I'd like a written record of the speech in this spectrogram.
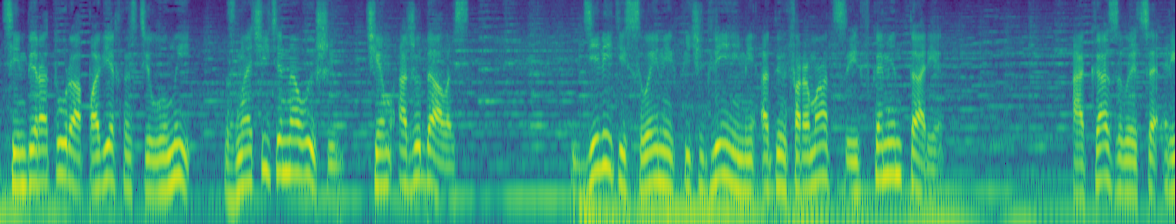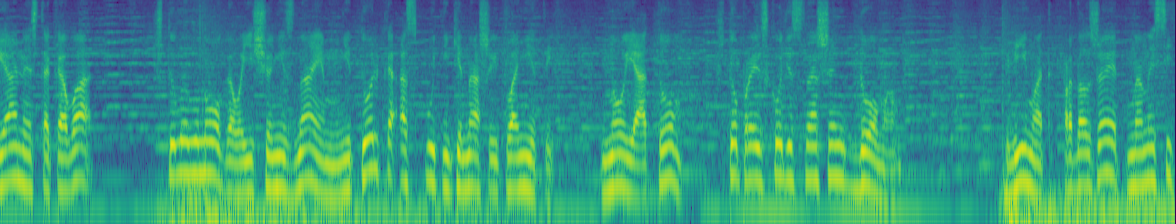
Температура поверхности Луны значительно выше, чем ожидалось. Делитесь своими впечатлениями от информации в комментариях. Оказывается, реальность такова, что мы многого еще не знаем не только о спутнике нашей планеты, но и о том, что происходит с нашим домом. Климат продолжает наносить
